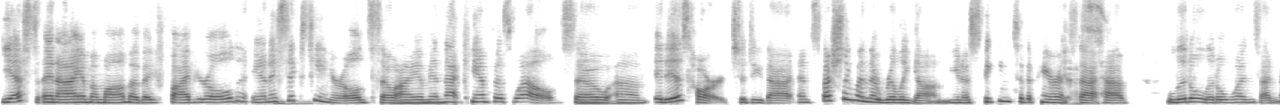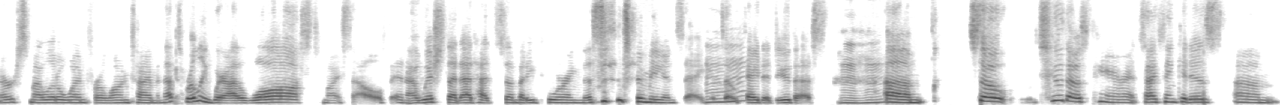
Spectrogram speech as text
Yes, and I am a mom of a five year old and a mm-hmm. 16 year old. So. I am in mm-hmm. that camp as well. So um, it is hard to do that. And especially when they're really young, you know, speaking to the parents yes. that have little little ones i nursed my little one for a long time and that's yeah. really where i lost myself and i wish that i'd had somebody pouring this into me and saying mm-hmm. it's okay to do this mm-hmm. um, so to those parents i think it is um,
